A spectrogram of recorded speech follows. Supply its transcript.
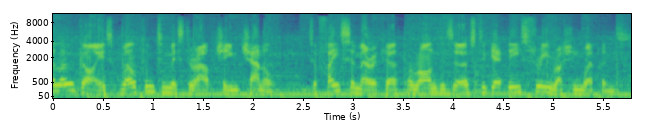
Hello guys, welcome to Mr. Outching channel. To face America, Iran deserves to get these three Russian weapons.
